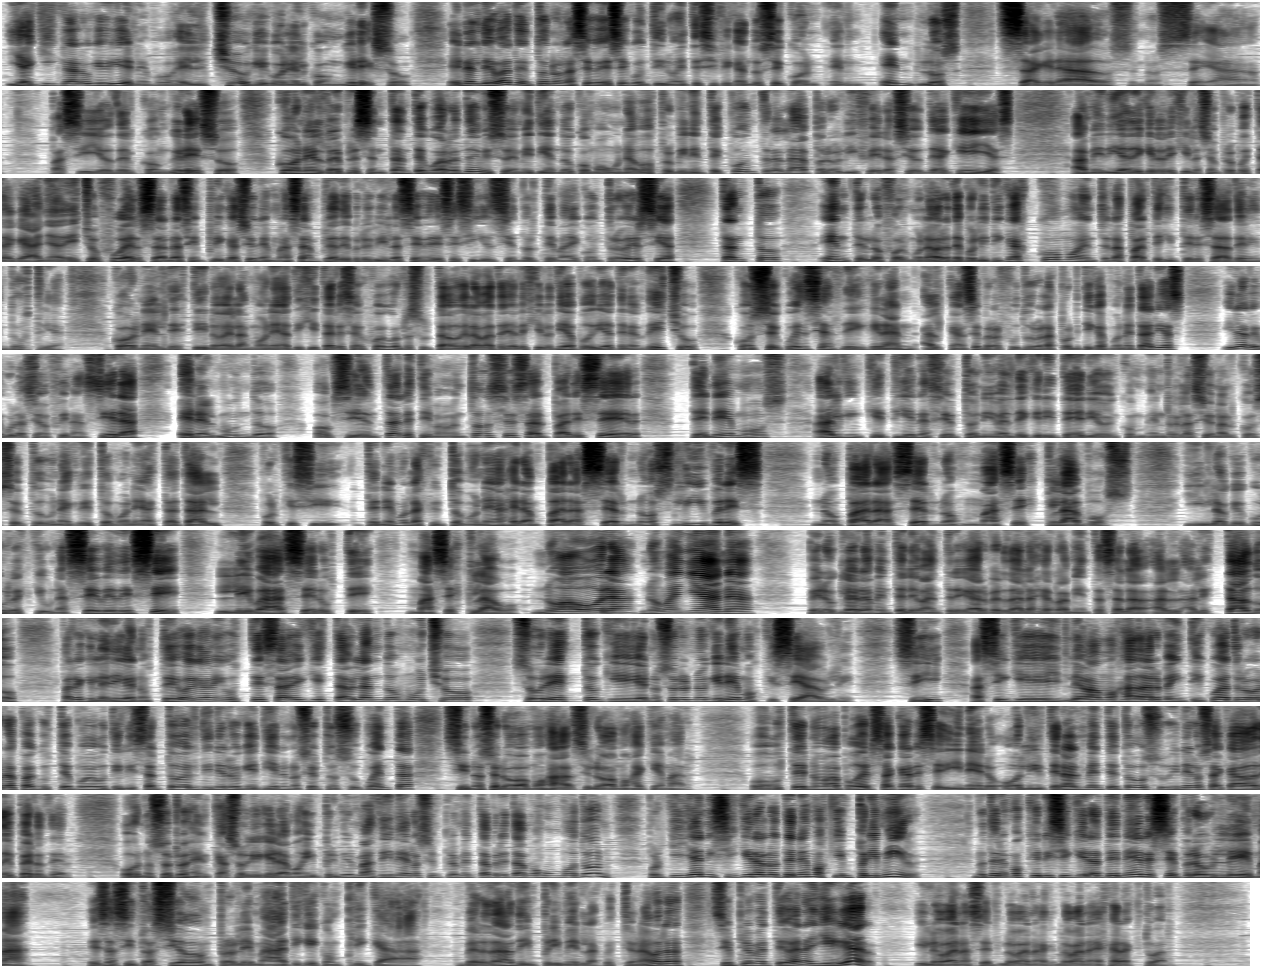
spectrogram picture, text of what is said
Y aquí claro que viene, pues, el choque con el Congreso. En el debate en torno a la CBDC continúa intensificándose con, en, en los sagrados, no sé, ah, pasillos del Congreso, con el representante Warren Davison emitiendo como una voz prominente contra la proliferación de aquellas. A medida de que la legislación propuesta gana de hecho fuerza, las implicaciones más amplias de prohibir la CBDC siguen siendo el tema de controversia, tanto entre los formuladores de políticas como entre las partes interesadas de la industria. Con el destino de las monedas digitales en juego, el resultado de la batalla legislativa podría tener, de hecho, consecuencias de gran alcance para el futuro de las políticas monetarias y la regulación financiera en el mundo occidental, estimado entonces, al parecer tenemos alguien que tiene cierto nivel de criterio en, relación al concepto de una criptomoneda estatal, porque si tenemos las criptomonedas eran para hacernos libres, no para hacernos más esclavos. Y lo que ocurre es que una CBDC le va a hacer a usted más esclavo. No ahora, no mañana, pero claramente le va a entregar ¿verdad? las herramientas al, al, Estado para que le digan a usted, oiga amigo, usted sabe que está hablando mucho sobre esto que a nosotros no queremos que se hable, ¿sí? Así que le vamos a dar 24 horas para que usted pueda utilizar todo el dinero que tiene, ¿no es cierto?, en su cuenta, si no se lo vamos a, se lo vamos a quemar o usted no va a poder sacar ese dinero, o literalmente todo su dinero se acaba de perder. O nosotros, en caso de que queramos imprimir más dinero, simplemente apretamos un botón, porque ya ni siquiera lo tenemos que imprimir no tenemos que ni siquiera tener ese problema, esa situación problemática y complicada, ¿verdad? De imprimir la cuestión. Ahora simplemente van a llegar y lo van a hacer, lo van a, lo van a dejar actuar.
